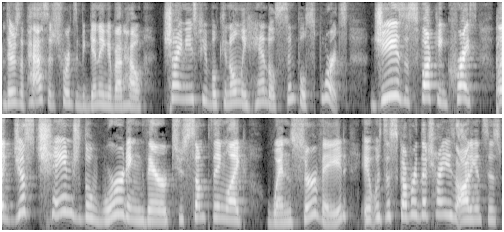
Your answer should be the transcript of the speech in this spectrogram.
there's a passage towards the beginning about how Chinese people can only handle simple sports. Jesus fucking Christ. Like, just change the wording there to something like, when surveyed, it was discovered that Chinese audiences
